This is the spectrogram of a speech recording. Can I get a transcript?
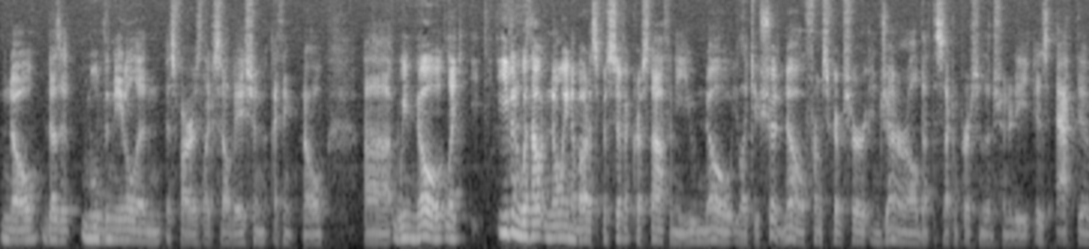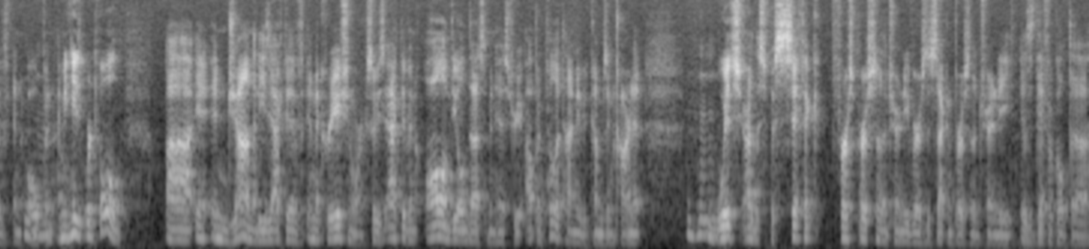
No. Does it move the needle in as far as like salvation? I think no. Uh, we know, like, even without knowing about a specific Christophany, you know, like you should know from Scripture in general that the second person of the Trinity is active and mm-hmm. open. I mean, he's, we're told uh, in, in John that he's active in the creation work. So he's active in all of the Old Testament history up until the time he becomes incarnate. Mm-hmm. Which are the specific first person of the Trinity versus second person of the Trinity is difficult to,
